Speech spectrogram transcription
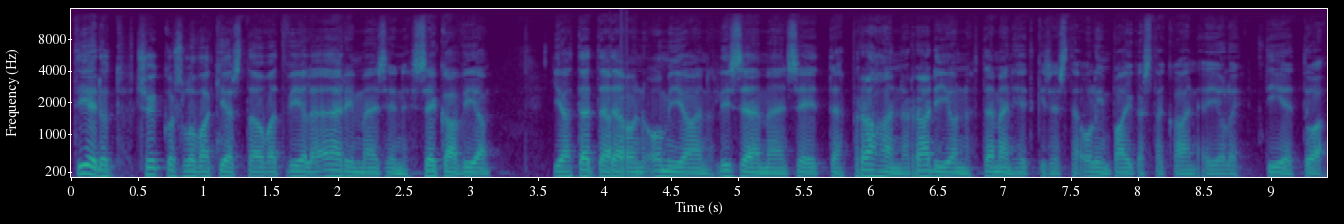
Tiedot Tsekkoslovakiasta ovat vielä äärimmäisen sekavia, ja tätä on omiaan lisäämään se, että Prahan radion tämänhetkisestä olinpaikastakaan ei ole tietoa.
